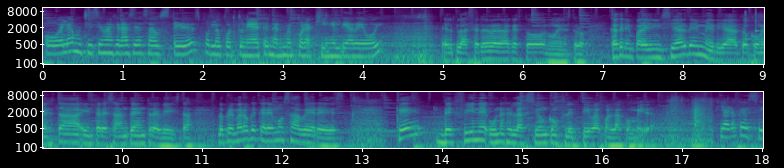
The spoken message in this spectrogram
Hola, muchísimas gracias a ustedes por la oportunidad de tenerme por aquí en el día de hoy. El placer de verdad que es todo nuestro. Catherine, para iniciar de inmediato con esta interesante entrevista, lo primero que queremos saber es, ¿qué define una relación conflictiva con la comida? Claro que sí.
